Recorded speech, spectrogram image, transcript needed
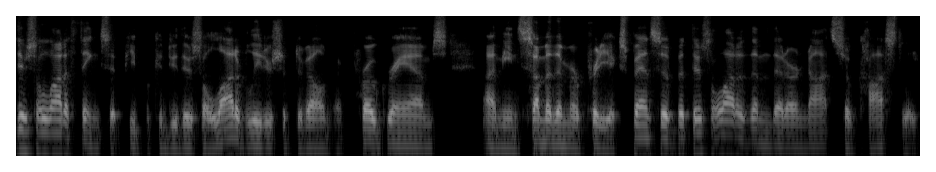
there's a lot of things that people can do. There's a lot of leadership development programs. I mean, some of them are pretty expensive, but there's a lot of them that are not so costly.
